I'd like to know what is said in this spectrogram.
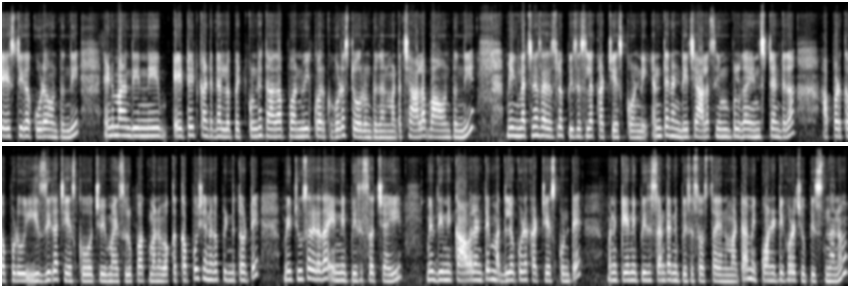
టేస్టీగా కూడా ఉంటుంది. అండ్ మనం దీన్ని ఎయిట్ ఎయిట్ కంటైనర్లో పెట్టుకుంటే దాదాపు వన్ వీక్ వరకు కూడా స్టోర్ ఉంటుంది అనమాట చాలా బాగుంటుంది. మీకు నచ్చిన సైజెస్లో పీసెస్లా కట్ చేసుకోండి. అంతేనండి చాలా సింపుల్గా ఇన్స్టెంట్గా అప్పటికప్పుడు ఈజీగా చేసుకోవచ్చు ఈ మైసూర్ పాక్. మనం ఒక కప్పు శనగపిండితోటే మీరు చూసారు కదా ఎన్ని పీసెస్ వచ్చాయి. మీరు దీన్ని కావాలంటే మధ్యలో కూడా కట్ చేసుకుంటే మనకి ఎన్ని పీసెస్ అంటే అన్ని పీసెస్ వస్తాయి. అనమాట మీకు క్వాంటిటీ కూడా చూపిస్తున్నాను.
